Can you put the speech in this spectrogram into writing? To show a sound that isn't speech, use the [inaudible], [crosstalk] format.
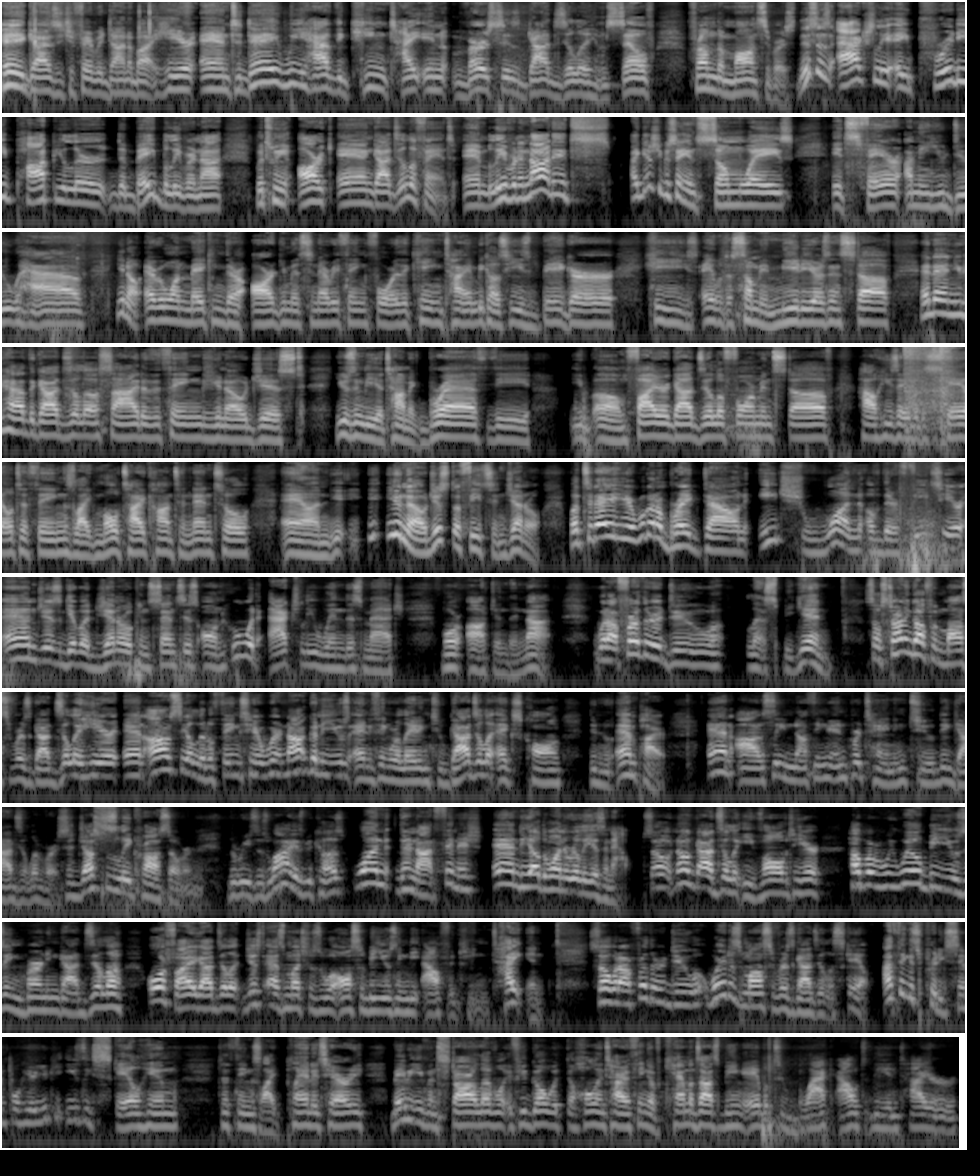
Hey guys, it's your favorite Dinobot here, and today we have the King Titan versus Godzilla himself from the Monsterverse. This is actually a pretty popular debate, believe it or not, between Ark and Godzilla fans. And believe it or not, it's, I guess you could say in some ways, it's fair. I mean, you do have, you know, everyone making their arguments and everything for the King Titan because he's bigger, he's able to summon meteors and stuff. And then you have the Godzilla side of the things, you know, just using the atomic breath, the um, fire Godzilla form and stuff, how he's able to scale to things like multi-continental and you, you know just the feats in general but today here we're going to break down each one of their feats here and just give a general consensus on who would actually win this match more often than not without further ado let's begin so starting off with Monsterverse Godzilla here, and obviously a little things here, we're not going to use anything relating to Godzilla X Kong, the New Empire and obviously nothing in pertaining to the Godzilla vs. Justice League crossover. The reasons why is because one, they're not finished, and the other one really isn't out. So no Godzilla evolved here. However, we will be using Burning Godzilla or Fire Godzilla just as much as we'll also be using the Alpha King Titan. So without further ado, where does Monsterverse Godzilla scale? I think it's pretty simple here. You can easily scale him to things like planetary, maybe even star level. If you go with the whole entire thing of Camazotz being able to black out the entire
